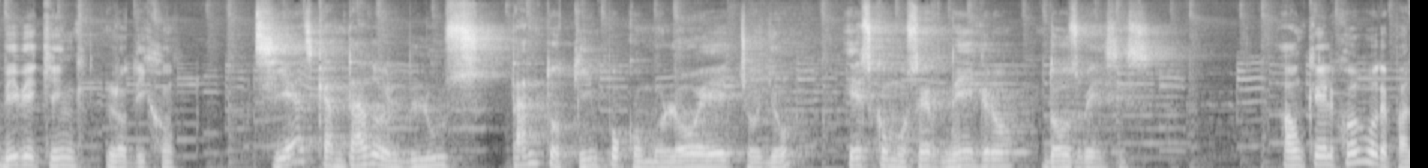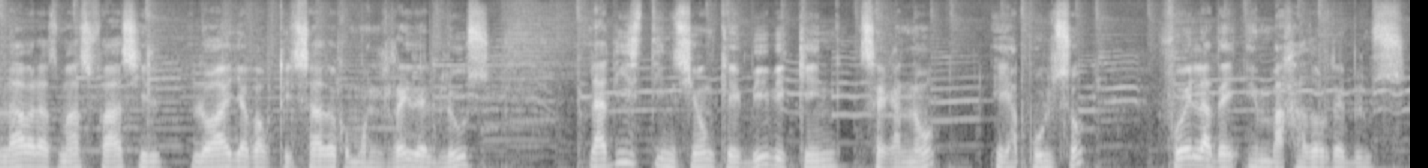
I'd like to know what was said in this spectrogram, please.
B.B. King lo dijo, si has cantado el blues tanto tiempo como lo he hecho yo, es como ser negro dos veces. Aunque el juego de palabras más fácil lo haya bautizado como el rey del blues, la distinción que B.B. King se ganó, y a pulso, fue la de embajador del blues.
